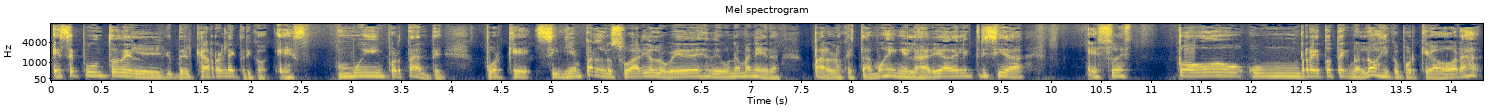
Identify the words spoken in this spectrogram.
ese punto del, del carro eléctrico es muy importante porque si bien para el usuario lo ve desde una manera, para los que estamos en el área de electricidad, eso es todo un reto tecnológico porque ahora,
